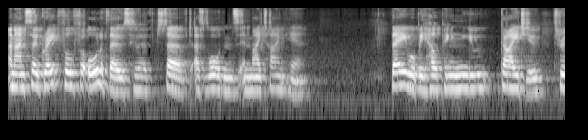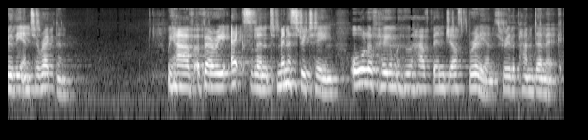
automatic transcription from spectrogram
and I'm so grateful for all of those who have served as wardens in my time here. They will be helping you guide you through the interregnum. We have a very excellent ministry team, all of whom who have been just brilliant through the pandemic.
